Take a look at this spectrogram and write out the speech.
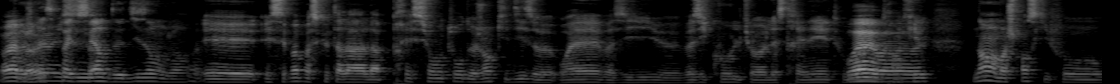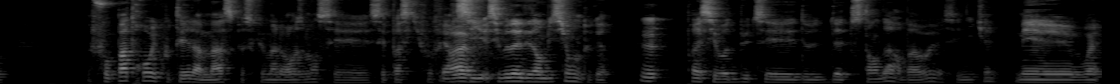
Ouais, Moi, bah je oui, reste oui, pas une ça. merde de 10 ans, genre. Et, et c'est pas parce que t'as la, la pression autour de gens qui disent euh, ouais, vas-y, euh, vas-y, cool, tu vois, laisse traîner et tout, Ouais, ouais, tranquille. ouais. Non, moi je pense qu'il faut. Faut pas trop écouter la masse parce que malheureusement c'est c'est pas ce qu'il faut faire. Ouais. Si, si vous avez des ambitions en tout cas. Mm. Après, si votre but c'est d'être standard, bah ouais, c'est nickel. Mais ouais.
